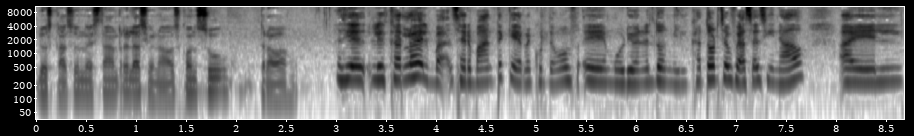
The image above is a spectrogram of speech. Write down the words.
los casos no están relacionados con su trabajo. Así es, Luis Carlos Cervantes, que recordemos eh, murió en el 2014, fue asesinado. A él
